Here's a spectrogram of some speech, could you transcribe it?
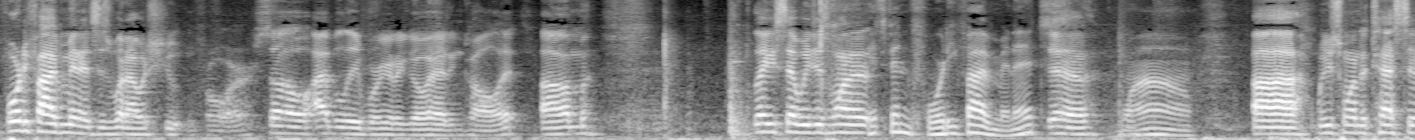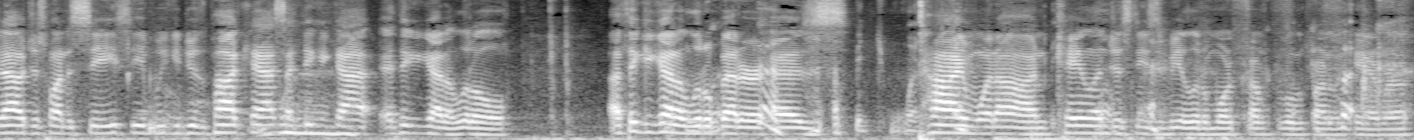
45 minutes is what I was shooting for. So I believe we're going to go ahead and call it. Um, like I said, we just want to. It's been 45 minutes? Yeah. Wow. Uh, we just want to test it out. Just want to see see if we can do the podcast. I think it got. I think it got a little. I think it got a little better as time went on. Kaylen just needs to be a little more comfortable in front of the camera.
